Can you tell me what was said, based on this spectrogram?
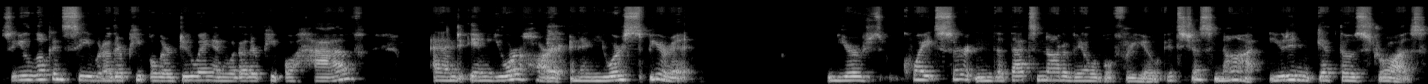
So you look and see what other people are doing and what other people have. And in your heart and in your spirit, you're quite certain that that's not available for you. It's just not. You didn't get those straws.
